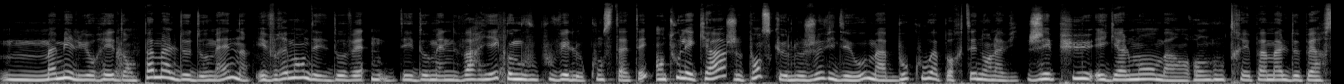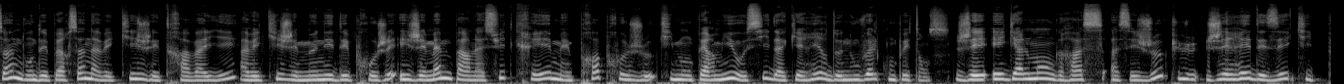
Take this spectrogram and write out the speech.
m'améliorer dans pas mal de domaines et vraiment des, des domaines variés, comme vous pouvez le constater. En tous les cas, je pense que le jeu vidéo m'a beaucoup apporté dans la vie. J'ai pu également ben, rencontrer pas mal de personnes, dont des personnes avec qui j'ai travaillé, avec qui j'ai mené des projets, et j'ai même par la suite créé mes propres jeux qui m'ont permis aussi d'acquérir de nouvelles compétences. J'ai également, grâce à ces jeux, pu gérer des équipes.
